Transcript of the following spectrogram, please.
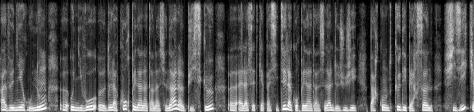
à venir ou non euh, au niveau euh, de la Cour pénale internationale, puisque euh, elle a cette capacité, la Cour pénale internationale, de juger par contre que des personnes physiques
